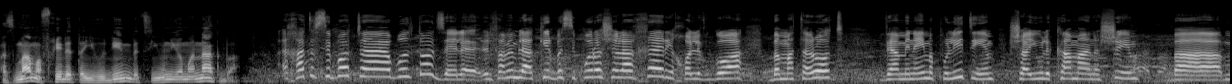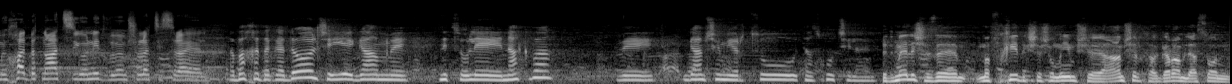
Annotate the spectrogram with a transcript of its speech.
אז מה מפחיד את היהודים בציון יום הנכבה? אחת הסיבות הבולטות זה לפעמים להכיר בסיפורו של האחר יכול לפגוע במטרות והמניעים הפוליטיים שהיו לכמה אנשים, במיוחד בתנועה הציונית ובממשלת ישראל. הפחד הגדול שיהיה גם ניצולי נכבה וגם שהם ירצו את הזכות שלהם. נדמה לי שזה מפחיד כששומעים שהעם שלך גרם לאסון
